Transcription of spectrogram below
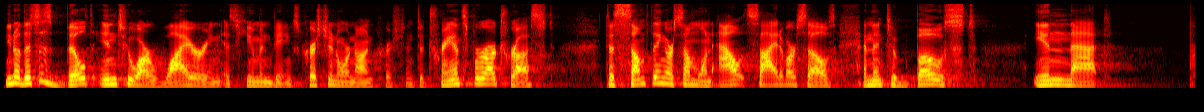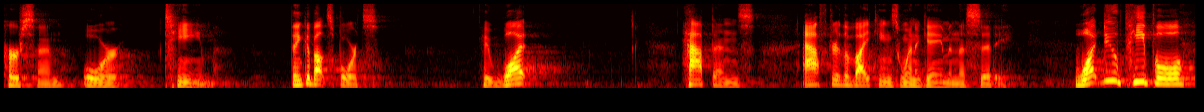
You know, this is built into our wiring as human beings, Christian or non Christian, to transfer our trust to something or someone outside of ourselves and then to boast in that person or team. Think about sports. Okay, what happens after the Vikings win a game in the city? What do people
